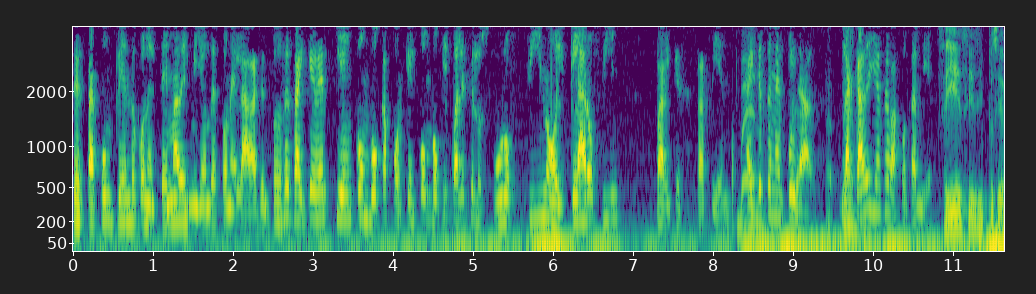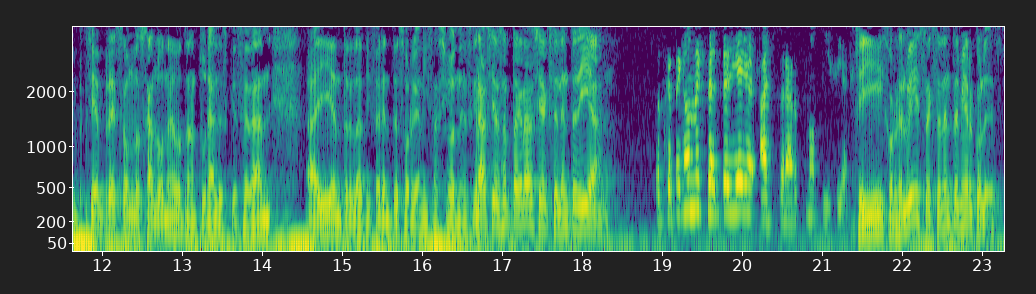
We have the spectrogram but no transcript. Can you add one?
se está cumpliendo con el tema del millón de toneladas. Entonces hay que ver quién convoca, por qué convoca y cuál es el oscuro fin o el claro fin para el que se está haciendo. Bueno. Hay que tener cuidado. Bueno. La CADE ya se bajó también. Sí, sí, sí, pues siempre, siempre son los jaloneos naturales que se dan ahí entre las diferentes organizaciones. Gracias, Altagracia, excelente día. Pues que tengan un excelente día y a esperar noticias. Sí, Jorge Luis, excelente miércoles.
